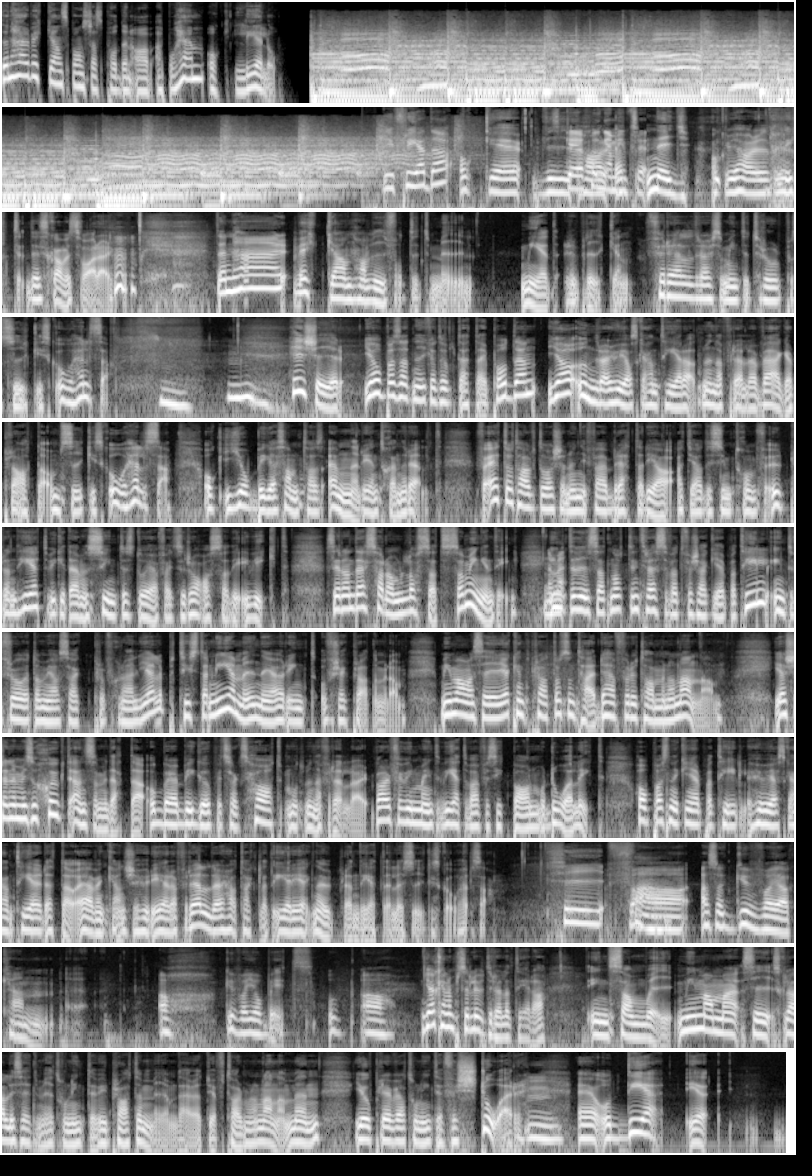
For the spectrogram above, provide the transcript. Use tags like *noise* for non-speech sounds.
Den här veckan sponsras podden av Apohem och Lelo. Det är fredag och eh, vi Ska jag har sjunga min ett, fred- Nej, och vi har ett nytt Det ska vi svarar. *laughs* Den här veckan har vi fått ett mejl med rubriken Föräldrar som inte tror på psykisk ohälsa. Hej tjejer, jag hoppas att ni kan ta upp detta i podden. Jag undrar hur jag ska hantera att mina föräldrar vägrar prata om psykisk ohälsa och jobbiga samtalsämnen rent generellt. För ett och ett halvt år sedan ungefär berättade jag att jag hade symptom för utbrändhet vilket även syntes då jag faktiskt rasade i vikt. Sedan dess har de låtsats som ingenting. Nej, inte visat något intresse för att försöka hjälpa till, inte frågat om jag har sökt professionell hjälp, tystar ner mig när jag har ringt och försökt prata med dem. Min mamma säger jag kan inte prata om sånt här, det här får du ta med någon annan. Jag känner mig så sjukt ensam i detta och börjar bygga upp ett slags hat mot mina föräldrar. Varför vill man inte veta varför sitt barn mår dåligt? Hoppas ni kan hjälpa till hur jag ska hantera detta och även kanske hur era föräldrar har tacklat er egna utbrändhet eller psykisk ohälsa. Fy fan. Fan, alltså gud vad jag kan, åh gud vad jobbigt. Och, ja. Jag kan absolut relatera in some way. Min mamma säger, skulle aldrig säga till mig att hon inte vill prata med mig om det här, att jag får ta det med någon annan. Men jag upplever att hon inte förstår. Mm. Eh, och det är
